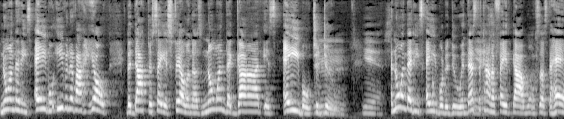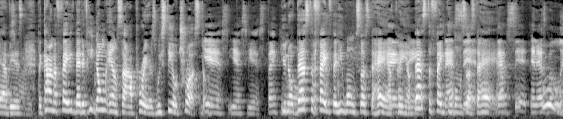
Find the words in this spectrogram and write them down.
Knowing that He's able, even if our health, the doctors say is failing us. Knowing that God is able to do. Mm. Yes. And knowing that he's able to do and that's the kind of faith god wants us to have That's is right. the kind of faith that if he don't answer our prayers we still trust him Yes, yes, yes. Thank you. you know Lord. that's the faith that he wants us to have pam that's the faith he wants it. us to have That's it. And as Ooh, believers,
